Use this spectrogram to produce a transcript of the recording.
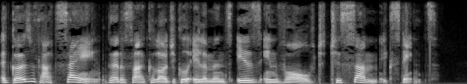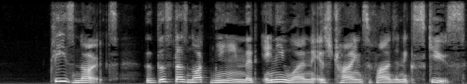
it goes without saying that a psychological element is involved to some extent. Please note that this does not mean that anyone is trying to find an excuse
